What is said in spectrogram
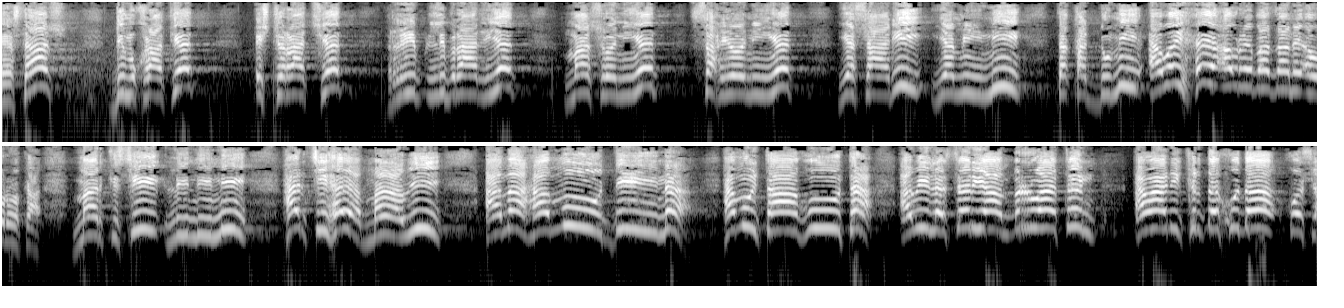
ئێستاش دیموکراتیت اشتراکیت لیبرالیت ماسۆنیت سەحیۆنیت یەساری یەمینی تەقدمی ئەوەی هەیە ئەو ڕێبازانەی ئەوڕۆکە مارکسی لینینی هەرچی هەیە ماوی ئەمە هەموو دینە هەمووی تاغوتە. ئەوی لەسەریان بڕواتن ئەوانی کردە خوددا خۆشی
